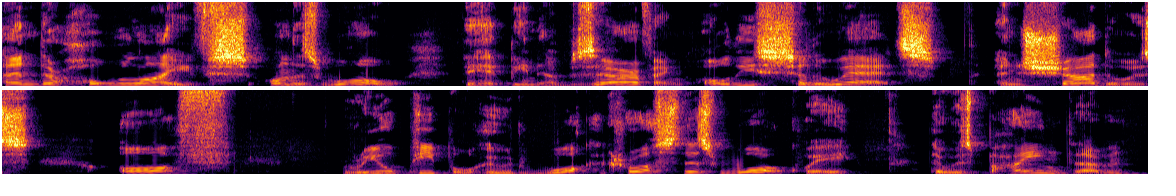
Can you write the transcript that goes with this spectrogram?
and their whole lives on this wall they had been observing all these silhouettes and shadows of real people who would walk across this walkway that was behind them,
